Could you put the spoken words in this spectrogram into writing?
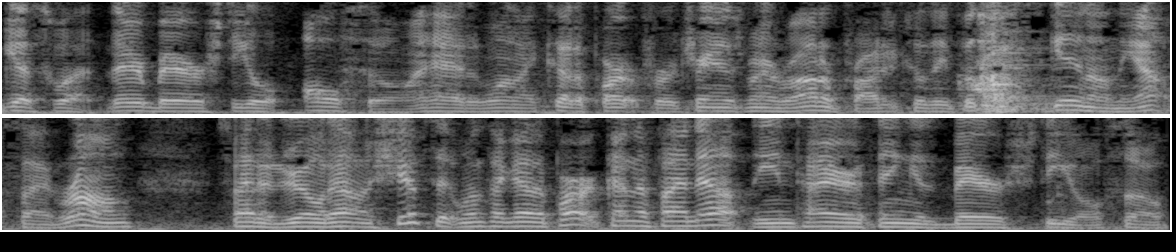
guess what? They're bare steel also. I had one I cut apart for a Transmarauto project because they put the skin on the outside wrong. So I had to drill it out and shift it. Once I got apart, kind of find out the entire thing is bare steel. So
